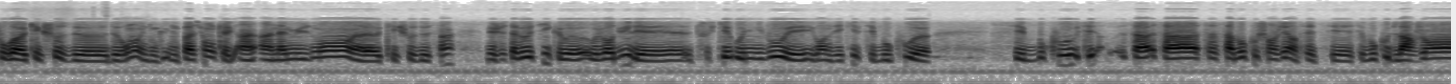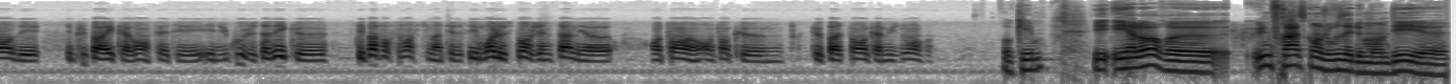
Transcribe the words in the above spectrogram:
pour quelque chose de, de, vraiment donc une passion, un, un amusement, quelque chose de sain. Mais je savais aussi qu'aujourd'hui, tout ce qui est haut niveau et grandes équipes, c'est beaucoup, c'est beaucoup, ça, ça, ça, ça, a beaucoup changé en fait. C'est beaucoup de l'argent, c'est plus pareil qu'avant en fait. Et, et, du coup, je savais que c'était pas forcément ce qui m'intéressait. Moi, le sport, j'aime ça, mais euh, en tant en tant que que passe-temps, qu'amusement. Ok. Et, et alors, euh, une phrase quand je vous ai demandé euh,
